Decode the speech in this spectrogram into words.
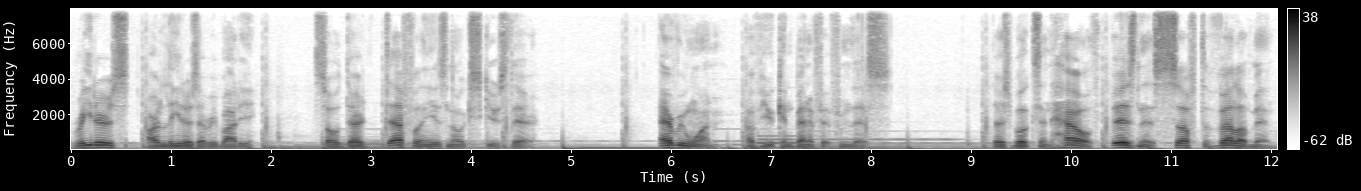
Readers are leaders, everybody. So there definitely is no excuse there. Every one of you can benefit from this. There's books in health, business, self development,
